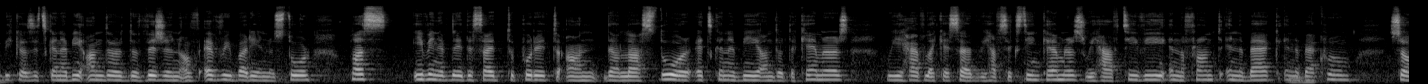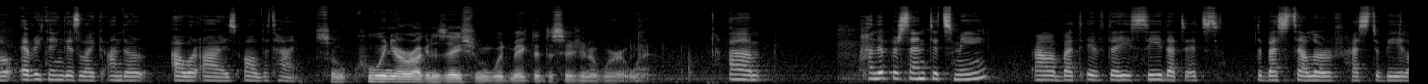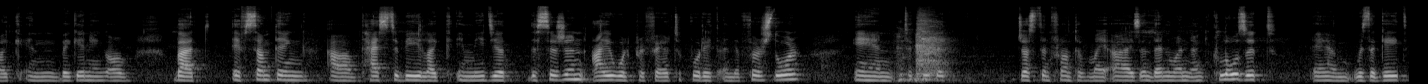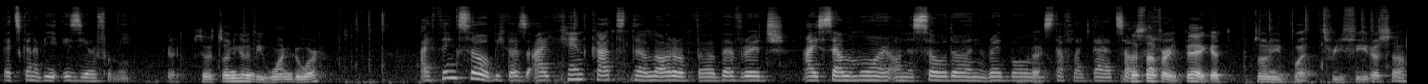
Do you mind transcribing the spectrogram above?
because it's gonna be under the vision of everybody in the store. Plus, even if they decide to put it on the last door, it's gonna be under the cameras. We have, like I said, we have sixteen cameras, we have TV in the front, in the back, in the back room. So everything is like under our eyes all the time. So who in your organization would make the decision of where it went? Hundred percent it's me, uh, but if they see that it's, the bestseller has to be like in beginning of, but if something, uh, has to be like immediate decision, I will prefer to put it in the first door and to keep it just in front of my eyes, and then when I close it, um, with the gate, it's gonna be easier for me. Okay, So it's only gonna be one door? I think so, because I can't cut the lot of uh, beverage. I sell more on a soda and Red Bull Okay. and stuff like that, so. That's not very big. It's only, what, three feet or so?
